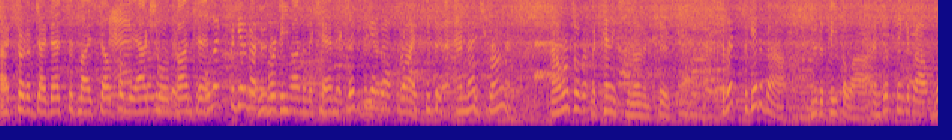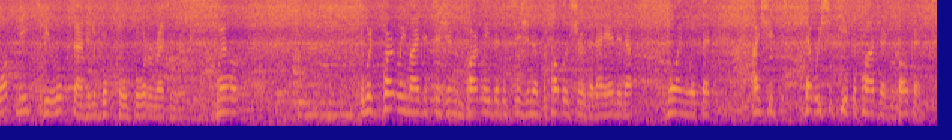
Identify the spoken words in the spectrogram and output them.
I've sort of divested myself from the actual content. Well, let's forget about who the working people- on the mechanics. Let's forget know. about right, and that's right. And I want to talk about mechanics in a moment too. So let's forget about who the people are and just think about what needs to be looked at in a book called Border Rhetorics. Well, it was partly my decision and partly the decision of the publisher that I ended up going with that I should that we should keep the project focused.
